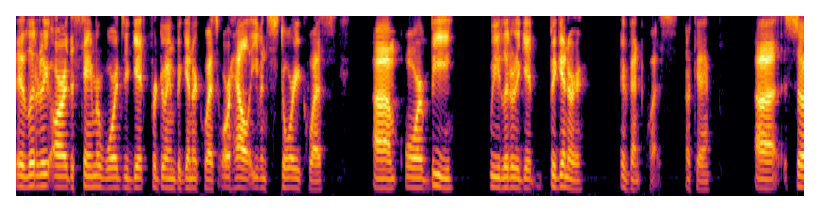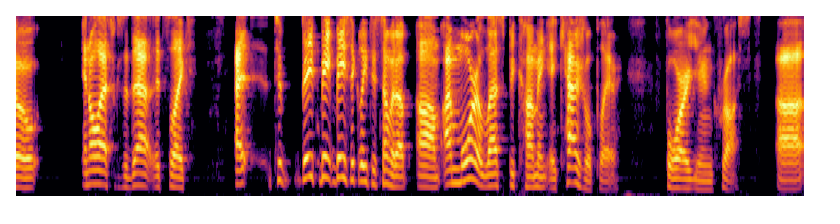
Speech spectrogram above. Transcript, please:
They literally are the same rewards you get for doing beginner quests or hell, even story quests. Um, or B, we literally get beginner event quests. Okay. Uh, so in all aspects of that, it's like, I to ba- ba- basically to sum it up, um, I'm more or less becoming a casual player for Union Cross. Uh,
